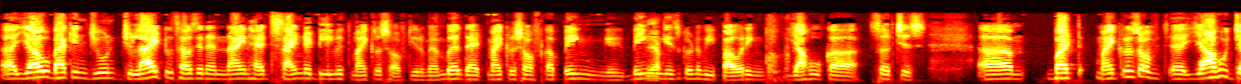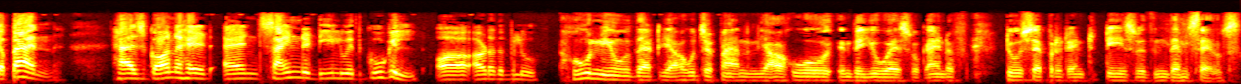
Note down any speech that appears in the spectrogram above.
Uh, Yahoo back in June, July 2009 had signed a deal with Microsoft. You remember that Microsoft ka Bing, Bing Yep. is going to be powering Yahoo ka searches. Um, but Microsoft, uh, Yahoo Japan has gone ahead and signed a deal with Google uh, out of the blue. who knew that Yahoo Japan and Yahoo in the US were kind of two separate entities within themselves?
